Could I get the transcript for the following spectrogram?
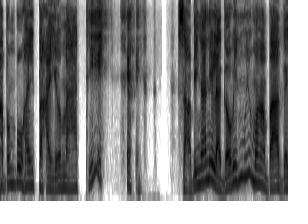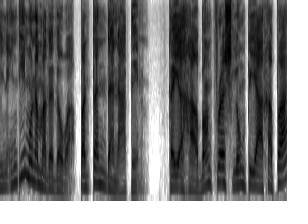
habang buhay pa kayo, Mati. Sabi nga nila, gawin mo yung mga bagay na hindi mo na magagawa pagtanda natin. Kaya habang fresh lumpia ka pa,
